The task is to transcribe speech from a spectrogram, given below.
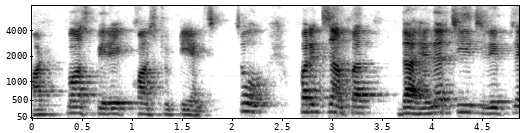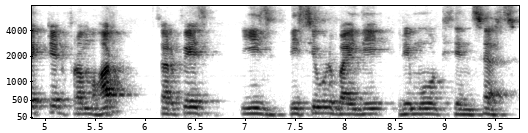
atmospheric constituents. So for example, the energy is reflected from earth surface is received by the remote sensors.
